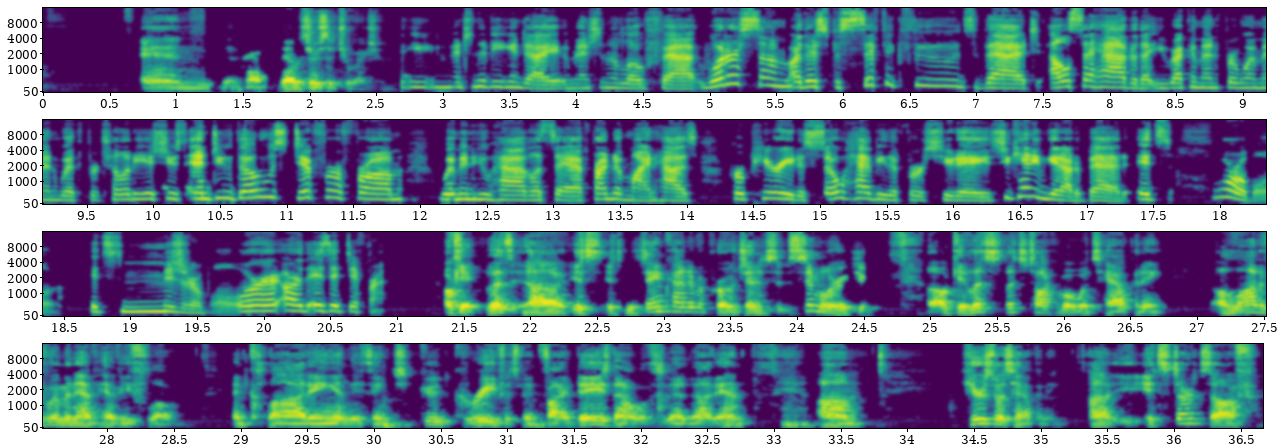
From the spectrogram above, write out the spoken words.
and that, that, was her situation. You mentioned the vegan diet. You mentioned the low fat. What are some? Are there specific foods that Elsa had, or that you recommend for women with fertility issues? And do those differ from women who have, let's say, a friend of mine has her period is so heavy the first few days she can't even get out of bed. It's horrible. It's miserable. Or, or is it different? Okay, let's. Uh, it's it's the same kind of approach, and it's a similar issue. Uh, okay, let's let's talk about what's happening. A lot of women have heavy flow and clotting, and they think, "Good grief, it's been five days now. Will this not end?" Um, here's what's happening. Uh, it starts off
